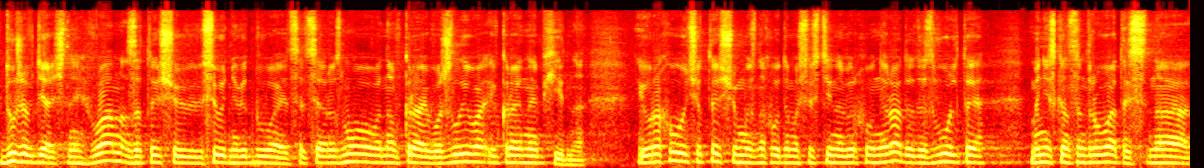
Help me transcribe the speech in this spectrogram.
дуже вдячний вам за те, що сьогодні відбувається ця розмова. Вона вкрай важлива і вкрай необхідна. І враховуючи те, що ми знаходимося у стінах Верховної Ради, дозвольте мені сконцентруватись на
